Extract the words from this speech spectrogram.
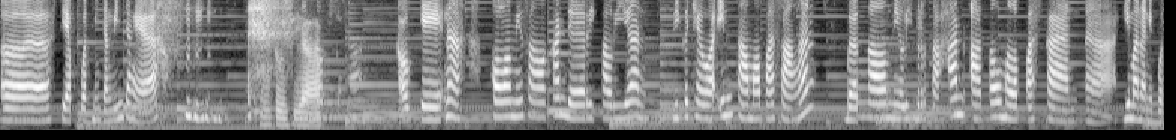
eh, siap buat bincang-bincang ya. Itu siap. Oke, nah kalau misalkan dari kalian dikecewain sama pasangan, bakal milih bertahan atau melepaskan. Nah, gimana nih Put?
